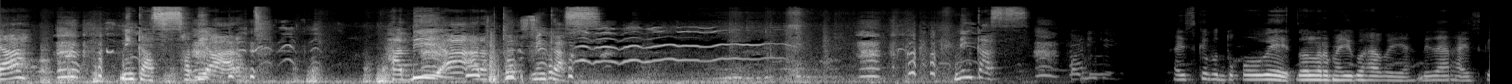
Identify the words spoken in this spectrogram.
Yaa ninkaas haddii aa aragto. Haddii aa aragto ninkaas ha iska baduqoowee dollar ma igu habayaa. Bidaar ha iska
